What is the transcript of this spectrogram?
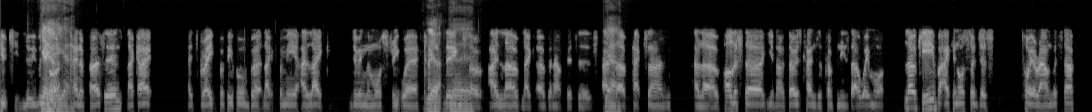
Gucci, Louis Vuitton Yeah, yeah, yeah. kind of person. Like I, it's great for people, but like for me, I like doing the more streetwear kind Yeah. of thing. Yeah, yeah. So I love like Urban Outfitters. I Yeah. love PacSun. I love Hollister. You know those kinds of companies that are way more low key, but I can also just toy around with stuff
